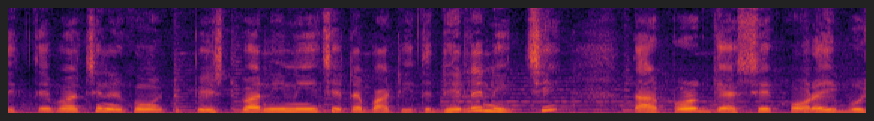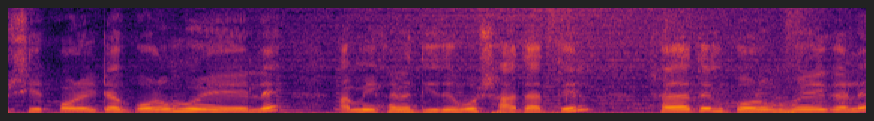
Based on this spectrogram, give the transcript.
দেখতে পাচ্ছেন এরকম একটা পেস্ট বানিয়ে নিয়েছি, এটা বাটিতে ঢেলে নিচ্ছি, তারপর গ্যাসে কড়াই বসিয়ে কড়াইটা গরম হয়ে এলে আমি এখানে দিয়ে দেবো সাদা তেল। সাদা তেল গরম হয়ে গেলে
